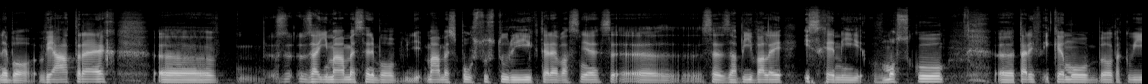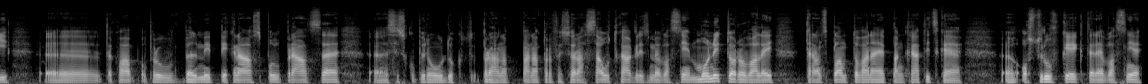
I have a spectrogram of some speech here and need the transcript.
nebo v játrech zajímáme se, nebo máme spoustu studií, které vlastně se, eh, se zabývaly i s chemií v mozku. Eh, tady v IKEMu bylo takový, eh, taková opravdu velmi pěkná spolupráce se skupinou doktor, pana, pana profesora Sautka, kde jsme vlastně monitorovali transplantované pankreatické ostrůvky, které vlastně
